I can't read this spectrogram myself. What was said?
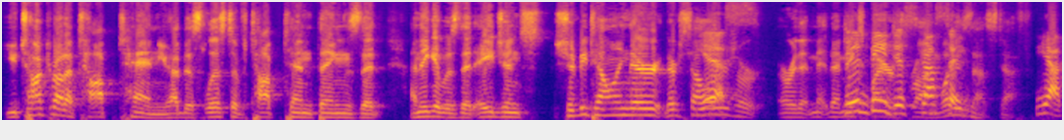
You talked about a top 10. You had this list of top 10 things that I think it was that agents should be telling their, their sellers Yes. or, or that, that makes Should be buyers run. What discussing. is that stuff? Yeah.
